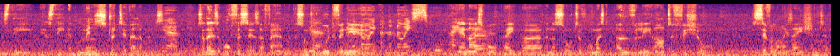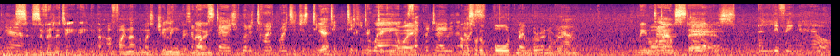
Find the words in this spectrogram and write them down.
it's the it's the administrative elements. Yeah. So those offices are found with the sort Yeah. of wood veneer. And the, ni- and the nice wallpaper. yeah, nice wallpaper and a sort of almost overly artificial civilization to them, Yeah. c- civility. I find that the most chilling bit. So knowing, upstairs you've got a typewriter just tick, yeah, tick, tick, ticking, tick, away, ticking and away, a secretary with a and nice a sort of board member in a room. Yeah. Meanwhile, downstairs, a living hell.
